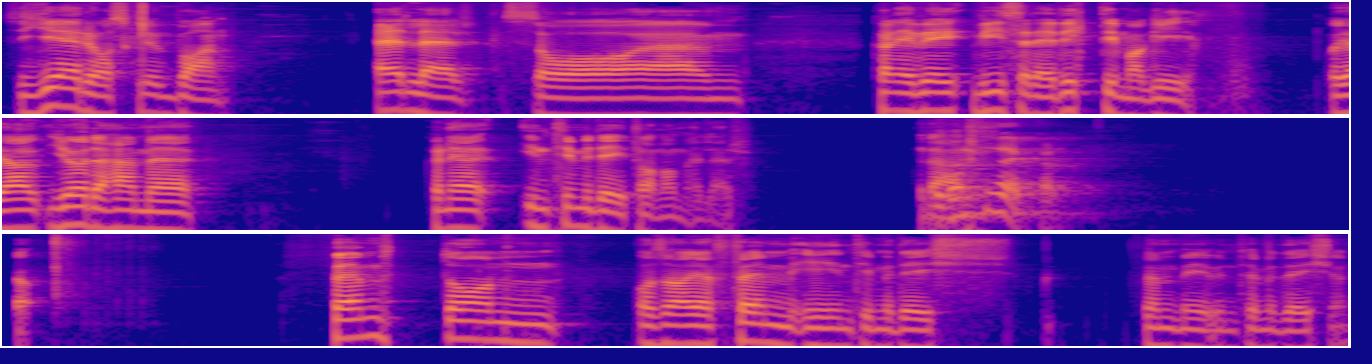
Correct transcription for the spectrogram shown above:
så ger du oss klubban eller så ehm, kan jag vi- visa dig riktig magi. Och jag gör det här med... Kan jag intimidate honom eller? Det Du kan där. Försöka. 15 och så har jag 5 i intimidation. 5 i intimidation.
